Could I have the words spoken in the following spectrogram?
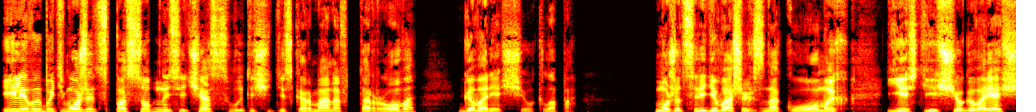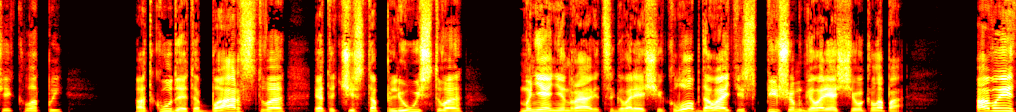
Или вы, быть может, способны сейчас вытащить из кармана второго говорящего клопа? Может, среди ваших знакомых есть еще говорящие клопы? Откуда это барство, это чистоплюйство? Мне не нравится говорящий клоп, давайте спишем говорящего клопа. А вы,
